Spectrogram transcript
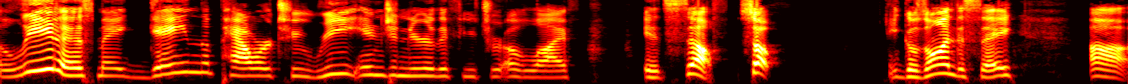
elitists may gain the power to re engineer the future of life itself. So he goes on to say, uh,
